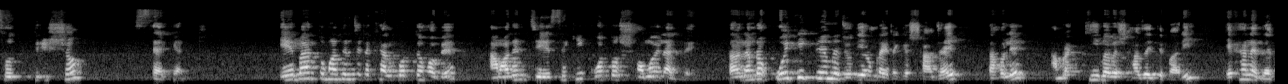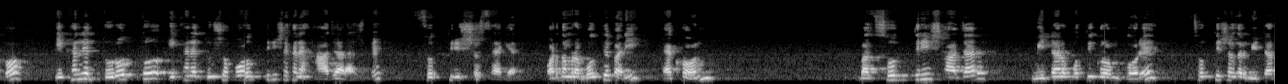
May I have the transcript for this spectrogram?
ছত্রিশশো সেকেন্ড। এবার তোমাদের যেটা খেয়াল করতে হবে, আমাদের চেয়েছে কি কত সময় লাগবে। তাহলে আমরা ঐকিক নিয়মে যদি আমরা এটাকে সাজাই, তাহলে আমরা কীভাবে সাজাইতে পারি? এখানে দেখো, এখানে দূরত্ব, এখানে দুশো পঁয়ত্রিশ এখানে হাজার আসবে, ছত্রিশশো সেকেন্ড। অর্থাৎ আমরা বলতে পারি, এখন বা ছত্রিশ হাজার মিটার অতিক্রম করে, ছত্রিশ হাজার মিটার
